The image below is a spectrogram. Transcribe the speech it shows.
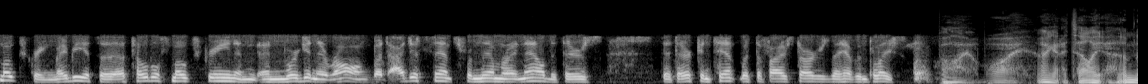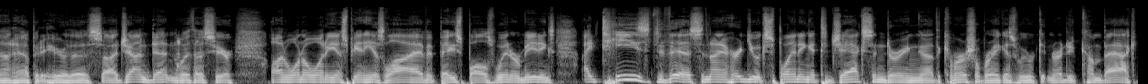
smokescreen, maybe it's a, a total smokescreen, and and we're getting it wrong. But I just sense from them right now that there's that they're content with the five starters they have in place. Boy, oh boy, I got to tell you, I'm not happy to hear this. Uh, John Denton with us here on 101 ESPN. He is live at baseball's winter meetings. I teased this, and I heard you explaining it to Jackson during uh, the commercial break as we were getting ready to come back.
